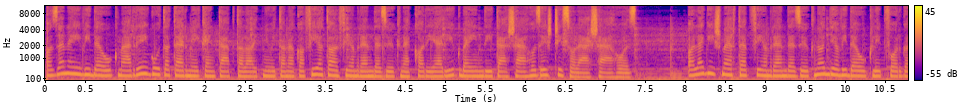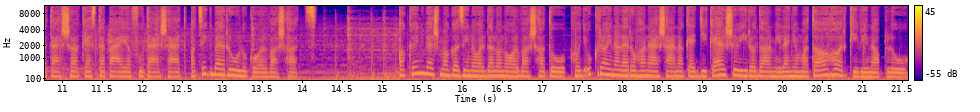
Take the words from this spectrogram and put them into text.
A zenei videók már régóta termékeny táptalajt nyújtanak a fiatal filmrendezőknek karrierjük beindításához és csiszolásához. A legismertebb filmrendezők nagyja videóklip forgatással kezdte pályafutását, a cikkben róluk olvashatsz. A könyves magazin oldalon olvasható, hogy Ukrajna lerohanásának egyik első irodalmi lenyomata a Harkivi napló.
